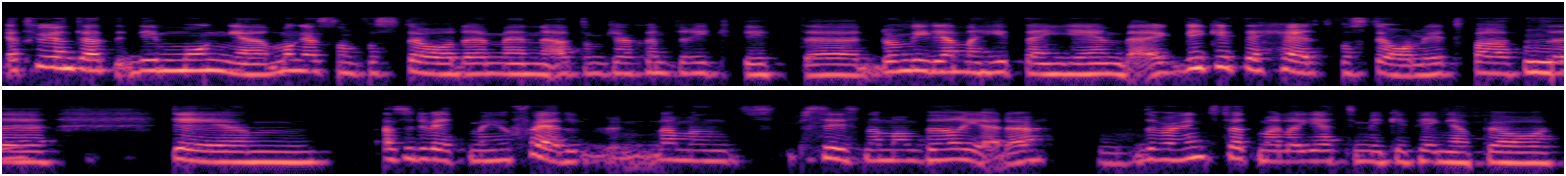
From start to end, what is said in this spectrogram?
jag tror inte att det är många, många som förstår det men att de kanske inte riktigt, uh, de vill gärna hitta en genväg vilket är helt förståeligt för att mm. uh, det, um, alltså det vet man ju själv när man, precis när man började. Mm. Det var ju inte så att man la jättemycket pengar på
